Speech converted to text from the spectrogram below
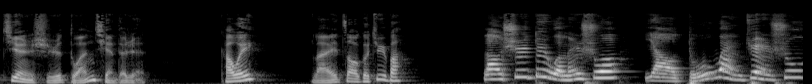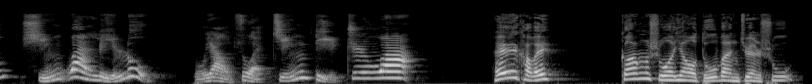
见识短浅的人。卡维，来造个句吧。老师对我们说：“要读万卷书，行万里路，不要做井底之蛙。”哎，卡维，刚说要读万卷书，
